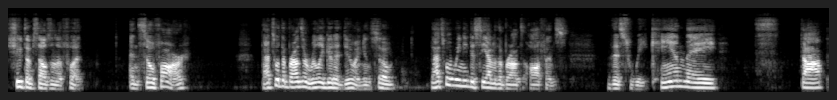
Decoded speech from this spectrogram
shoot themselves in the foot. And so far, that's what the Browns are really good at doing. And so that's what we need to see out of the Browns offense this week. Can they stop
